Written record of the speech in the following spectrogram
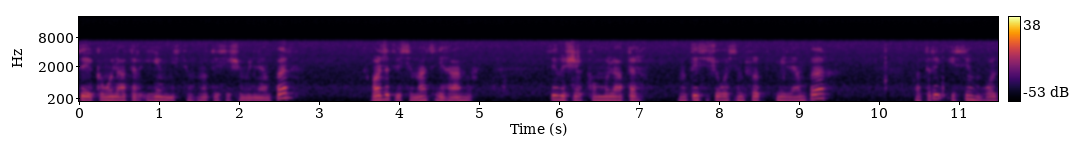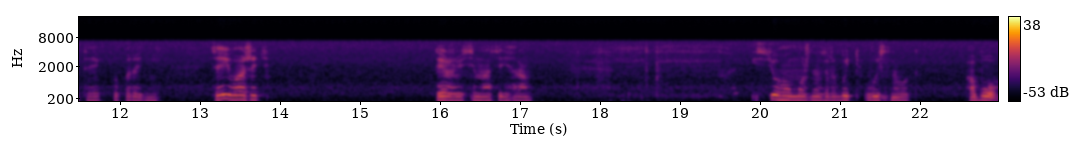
цей акумулятор ємністю на 1000 мА важить 18 грамів. Слідуючий акумулятор на 1800 мА на 3,7 вольта, як попередній. Цей важить теж 18 грам. Із цього можна зробити висновок або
